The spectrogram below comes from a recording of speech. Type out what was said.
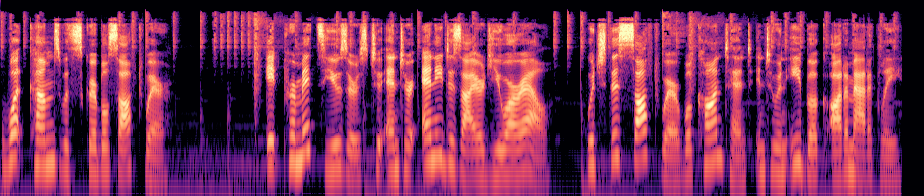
What comes with Sqribble software? It permits users to enter any desired URL, which this software will content into an ebook automatically.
